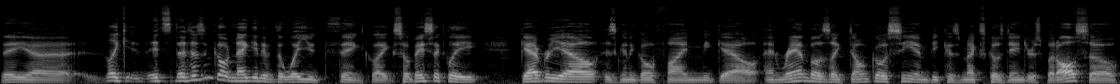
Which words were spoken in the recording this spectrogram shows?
they uh, like it's that doesn't go negative the way you'd think. Like so, basically, Gabrielle is gonna go find Miguel, and Rambo's like, "Don't go see him because Mexico's dangerous." But also,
